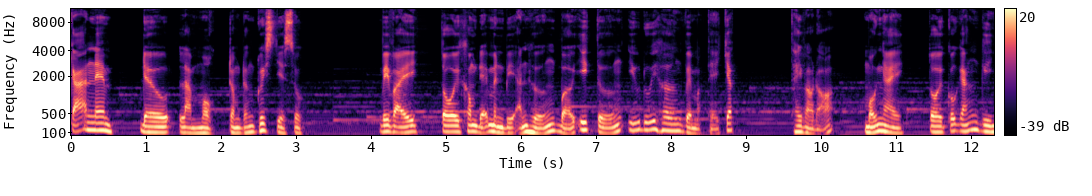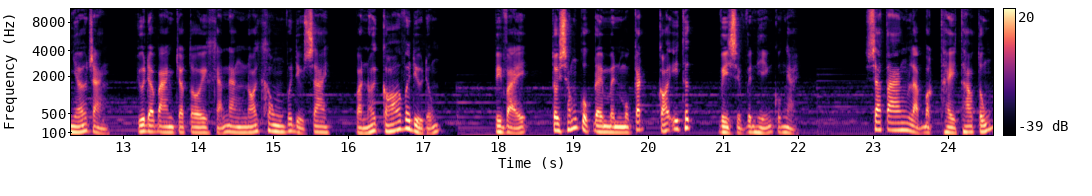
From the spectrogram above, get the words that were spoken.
cả anh em đều là một trong đấng Christ Jesus. Vì vậy, tôi không để mình bị ảnh hưởng bởi ý tưởng yếu đuối hơn về mặt thể chất. Thay vào đó, mỗi ngày tôi cố gắng ghi nhớ rằng Chúa đã ban cho tôi khả năng nói không với điều sai và nói có với điều đúng. Vì vậy, tôi sống cuộc đời mình một cách có ý thức vì sự vinh hiển của Ngài. Satan là bậc thầy thao túng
